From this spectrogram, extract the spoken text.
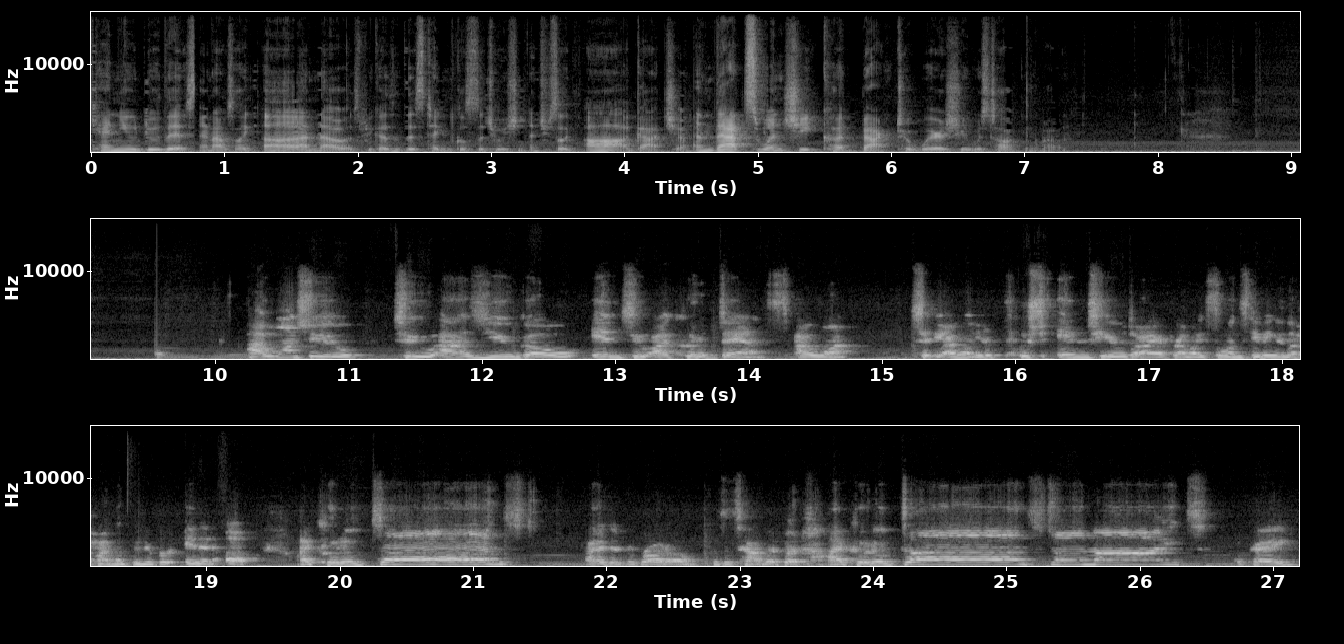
can you do this? And I was like, uh, no, it's because of this technical situation. And she's like, ah, gotcha. And that's when she cut back to where she was talking about. I want you to, as you go into I could have danced, I want to, I want you to push into your diaphragm like someone's giving you the Heimlich maneuver in and up. I could have danced. I did vibrato because it's habit, but I could have danced all night. Okay.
